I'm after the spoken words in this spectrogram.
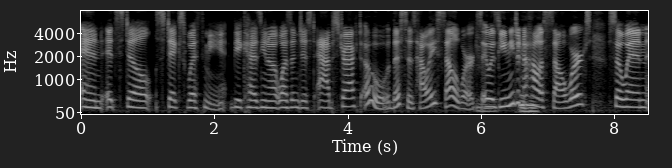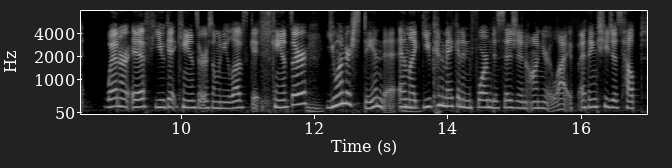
And it still sticks with me because, you know, it wasn't just abstract, oh, this is how a cell works. It mm-hmm. was, you need to know mm-hmm. how a cell works. So when, when or if you get cancer or someone you love gets cancer, mm. you understand it. And like you can make an informed decision on your life. I think she just helped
